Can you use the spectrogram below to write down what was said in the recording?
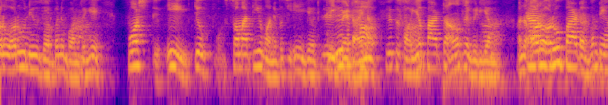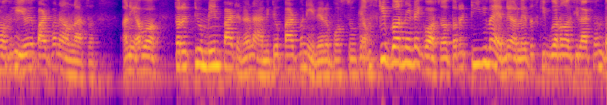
अरू अरू न्युजहरू पनि भन्छ कि? फर्स्ट ए त्यो समातियो भनेपछि ए यो क्लिक यो त बेट छ, होइन। यो त छ। यो पार्ट त आउँछ भिडियोमा। अनि अरू अरू पार्टहरू पनि देखाउँछ कि यो पार्ट पनि आउनु लाग्छ अनि अब तर त्यो मेन पार्ट हेरेर हामी त्यो पार्ट पनि हेरेर बस्छौँ कि। अब स्किप गर्नेले गर्छ तर टिभीमा हेर्नेहरूलाई त स्किप गर्न अल्छी लाग्छ नि त।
